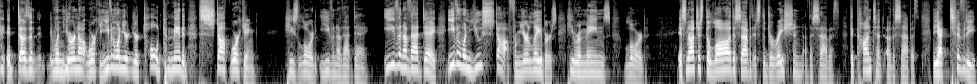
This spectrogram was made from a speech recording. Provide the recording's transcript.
it doesn't, when you're not working, even when you're, you're told, commanded, stop working, He's Lord even of that day. Even of that day, even when you stop from your labors, He remains Lord. It's not just the law of the Sabbath, it's the duration of the Sabbath the content of the Sabbath, the activity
